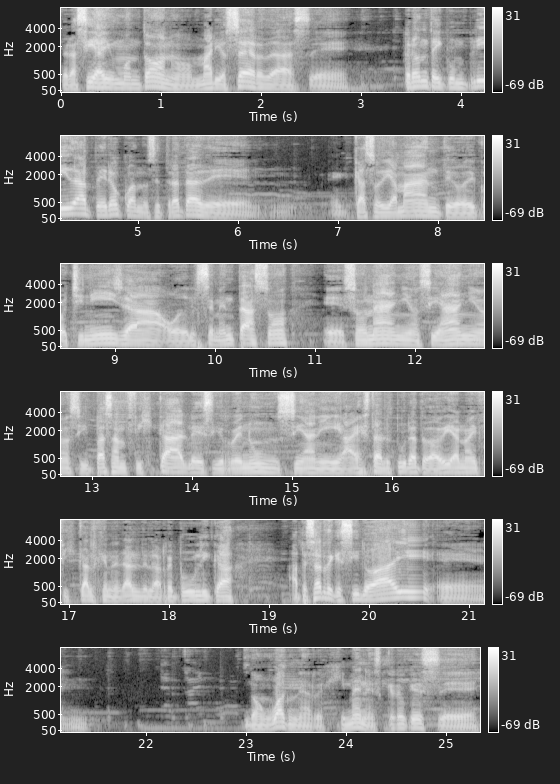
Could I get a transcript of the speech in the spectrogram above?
pero así hay un montón, o Mario Cerdas, pronta y cumplida, pero cuando se trata de el caso Diamante o de Cochinilla o del Cementazo, eh, son años y años y pasan fiscales y renuncian y a esta altura todavía no hay fiscal general de la República, a pesar de que sí lo hay, eh, don Wagner Jiménez, creo que es eh,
